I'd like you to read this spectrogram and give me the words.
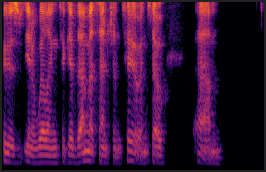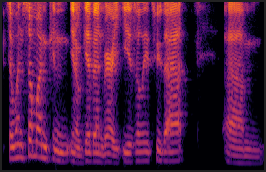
who's you know willing to give them attention too. And so, um, so when someone can you know give in very easily to that, um,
